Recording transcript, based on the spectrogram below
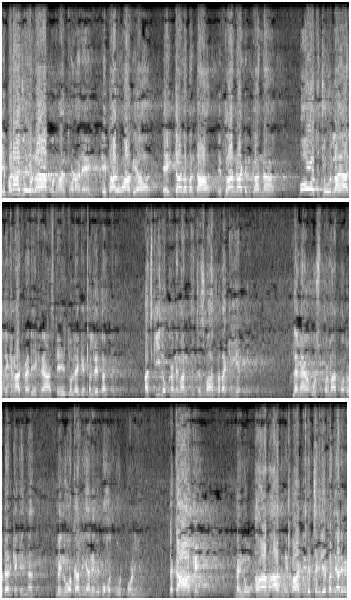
ਇਹ ਬੜਾ ਜ਼ੋਰ ਲਾਇਆ ਭਗਵੰਤ ਹੋਣਾ ਨੇ। ਇਹ ਬਾਹਰੋਂ ਆ ਗਿਆ। ਇਹ ਇਦਾਂ ਦਾ ਬੰਦਾ, ਇਹ ਫਲਾਨਾ ਟਮਕਾਨਾ। ਬਹੁਤ ਜ਼ੋਰ ਲਾਇਆ। ਲੇਕਿਨ ਅੱਜ ਮੈਂ ਦੇਖ ਰਿਹਾ ਸਟੇਜ ਤੋਂ ਲੈ ਕੇ ਥੱਲੇ ਤੱਕ। ਅੱਜ ਕੀ ਲੋਕਾਂ ਦੇ ਮਨ ਦੇ ਜਜ਼ਬਾਤ, ਪਤਾ ਕੀ ਹੈ? ਲੈ ਮੈਂ ਉਸ ਪਰਮਾਤਮਾ ਤੋਂ ਡਰ ਕੇ ਕਹਿੰਦਾ, ਮੈਨੂੰ ਅਕਾਲੀਆਂ ਨੇ ਵੀ ਬਹੁਤ ਵੋਟ ਪਾਉਣੀ ਆ। ਟਕਾ ਕੇ ਮੈਨੂੰ ਆਮ ਆਦਮੀ ਪਾਰਟੀ ਦੇ ਚੰਗੇ ਬੰਦਿਆਂ ਨੇ ਵੀ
